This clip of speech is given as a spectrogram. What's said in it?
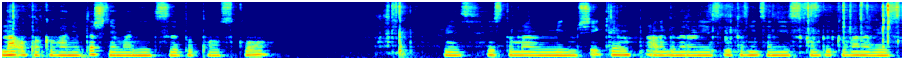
na opakowaniu też nie ma nic po polsku więc jest to małym minusikiem, ale generalnie jest lutownica nie jest skomplikowana, więc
